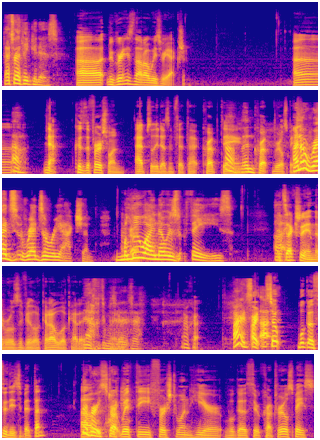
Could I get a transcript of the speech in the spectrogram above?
That's what I think it is. Uh, no, green is not always reaction. Uh, Oh. no, because the first one absolutely doesn't fit that corrupting, Oh, then- corrupt real space. I know red's red's a reaction. Blue, I know is phase. It's actually in the rules if you look at it. I'll look at it. Okay. All right. All right. uh, so we'll go through these a bit then. Uh, we'll start quick. with the first one here. We'll go through corrupt real space.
